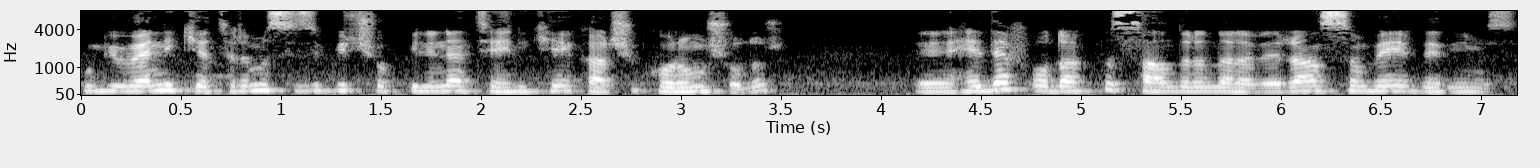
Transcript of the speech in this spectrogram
Bu güvenlik yatırımı sizi birçok bilinen tehlikeye karşı korumuş olur. E, hedef odaklı saldırılara ve ransomware dediğimiz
